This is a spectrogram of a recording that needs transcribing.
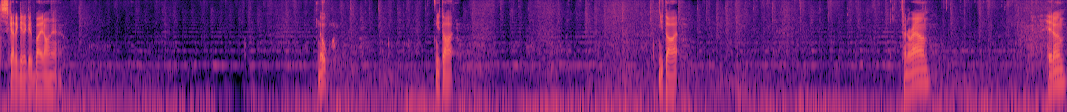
Just gotta get a good bite on it. Nope. You thought. You thought. Turn around. Hit him.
